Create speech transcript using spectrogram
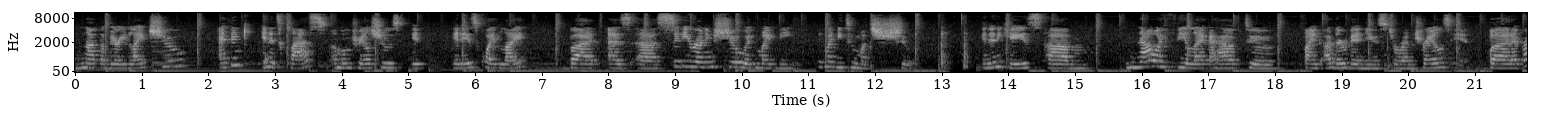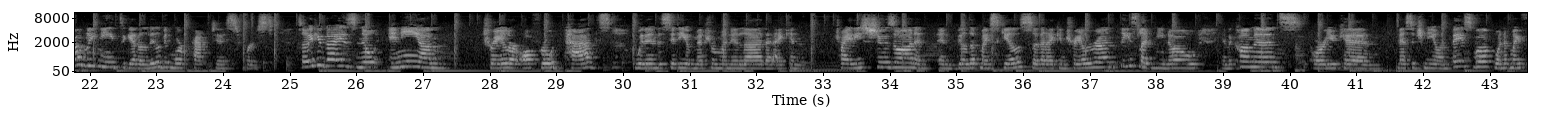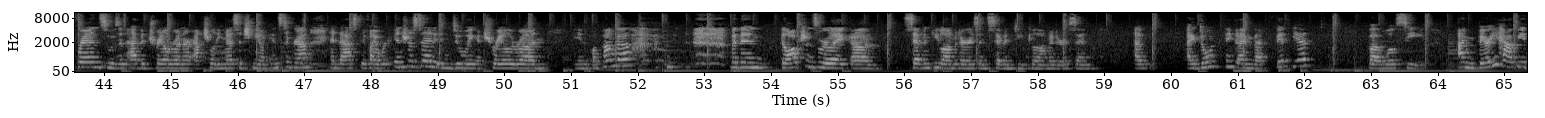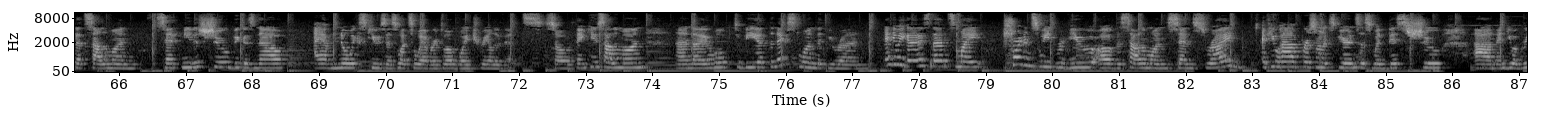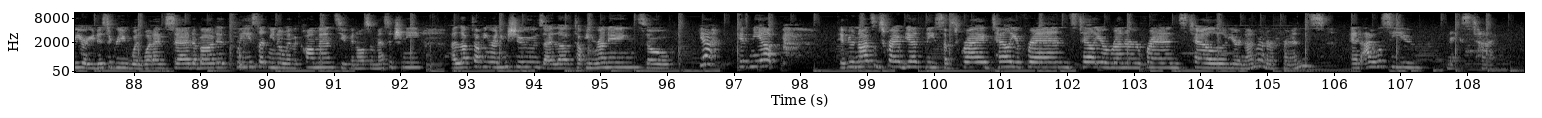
not a very light shoe. I think in its class among trail shoes, it it is quite light, but as a city running shoe, it might be it might be too much shoe. In any case, um, now I feel like I have to find other venues to run trails in, but I probably need to get a little bit more practice first. So if you guys know any um, trail or off-road paths within the city of Metro Manila that I can try these shoes on and, and build up my skills so that I can trail run, please let me know in the comments or you can message me on Facebook. One of my friends who's an avid trail runner actually messaged me on Instagram and asked if I were interested in doing a trail run in Pampanga. but then the options were like um, 7 kilometers and 17 kilometers and um, I don't think I'm that fit yet, but we'll see. I'm very happy that Salomon sent me this shoe because now I have no excuses whatsoever to avoid trail events. So thank you, Salomon, and I hope to be at the next one that you run. Anyway, guys, that's my short and sweet review of the Salomon Sense ride. If you have personal experiences with this shoe um, and you agree or you disagree with what I've said about it, please let me know in the comments. You can also message me. I love talking running shoes. I love talking running. So yeah, hit me up. If you're not subscribed yet, please subscribe. Tell your friends, tell your runner friends, tell your non-runner friends. And I will see you next time.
